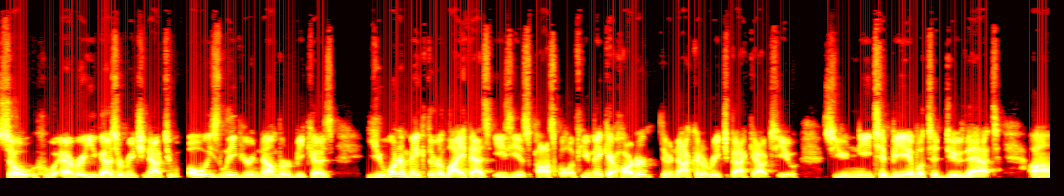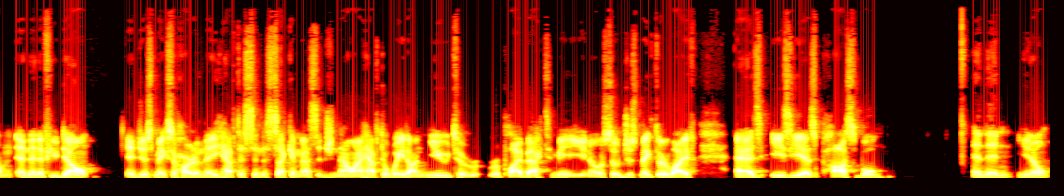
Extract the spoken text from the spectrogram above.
So, whoever you guys are reaching out to, always leave your number because you want to make their life as easy as possible. If you make it harder, they're not going to reach back out to you. So, you need to be able to do that. Um, and then if you don't, it just makes it harder and they have to send a second message. Now I have to wait on you to re- reply back to me, you know? So just make their life as easy as possible. And then, you know,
